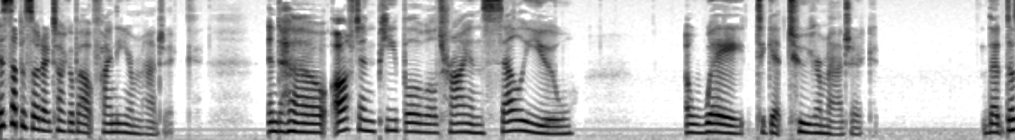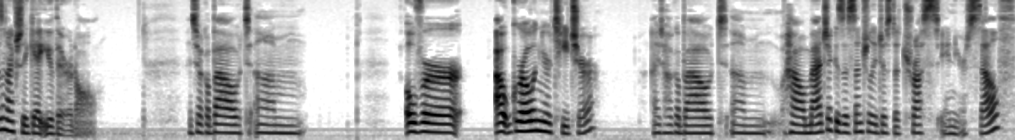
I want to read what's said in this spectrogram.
This episode, I talk about finding your magic and how often people will try and sell you a way to get to your magic that doesn't actually get you there at all. I talk about um, over outgrowing your teacher. I talk about um, how magic is essentially just a trust in yourself.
